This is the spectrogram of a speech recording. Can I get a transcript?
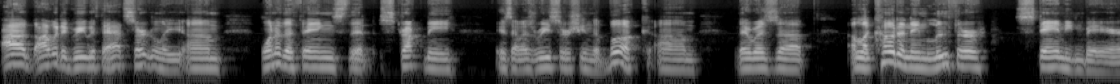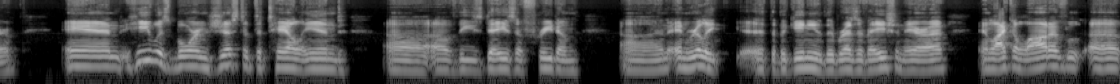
I, I would agree with that, certainly. Um, one of the things that struck me as I was researching the book, um, there was a, a Lakota named Luther Standing Bear. And he was born just at the tail end uh, of these days of freedom uh, and, and, really at the beginning of the reservation era. And like a lot of uh,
